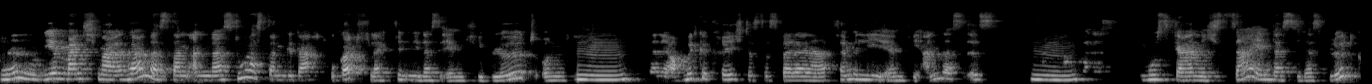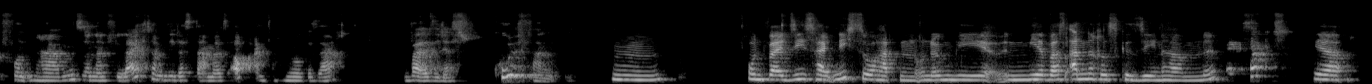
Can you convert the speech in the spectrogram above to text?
Ne, wir manchmal hören das dann anders. Du hast dann gedacht, oh Gott, vielleicht finden die das irgendwie blöd und mhm. dann ja auch mitgekriegt, dass das bei deiner Family irgendwie anders ist. Mhm. Aber das muss gar nicht sein, dass sie das blöd gefunden haben, sondern vielleicht haben sie das damals auch einfach nur gesagt, weil sie das cool fanden. Mhm. Und weil sie es halt nicht so hatten und irgendwie in mir was anderes gesehen haben, ne? Exakt. Ja.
